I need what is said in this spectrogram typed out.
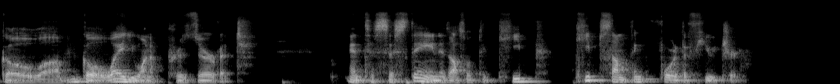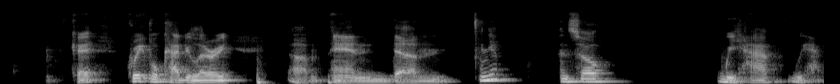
go um, go away. You want to preserve it, and to sustain is also to keep keep something for the future. Okay, great vocabulary, um, and um, and yeah, and so we have we have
